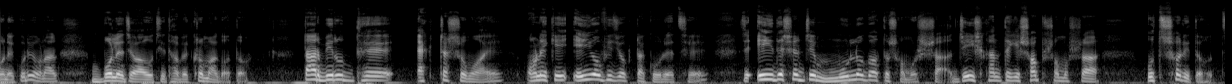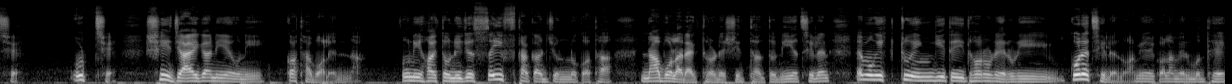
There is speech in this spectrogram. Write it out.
মনে করি ওনার বলে যাওয়া উচিত হবে ক্রমাগত। তার বিরুদ্ধে একটা সময় অনেকেই এই অভিযোগটা করেছে যে এই দেশের যে মূলগত সমস্যা যেইখান থেকে সব সমস্যা উৎসরিত হচ্ছে, উঠছে, সেই জায়গা নিয়ে উনি কথা বলেন না। উনি হয়তো নিজের সেফ থাকার জন্য কথা না বলার এক ধরনের সিদ্ধান্ত নিয়েছিলেন এবং একটু ইঙ্গিত এই ধরনের উনি করেছিলেন আমি ওই কলামের মধ্যে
